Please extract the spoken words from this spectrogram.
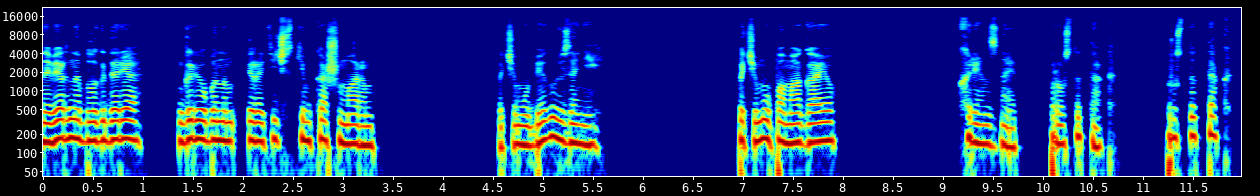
Наверное, благодаря грёбаным эротическим кошмарам – Почему бегаю за ней? Почему помогаю? Хрен знает. Просто так. Просто так.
